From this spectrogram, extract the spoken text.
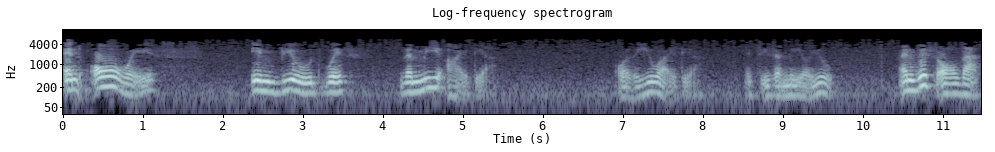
and always imbued with the me idea or the you idea. It's either me or you. And with all that,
